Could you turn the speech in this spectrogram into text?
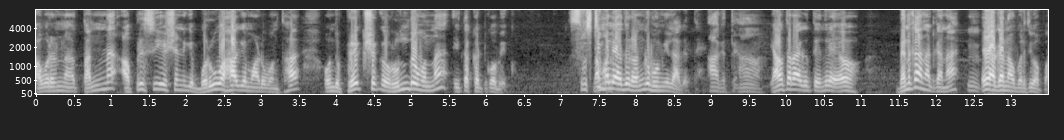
ಅವರನ್ನು ತನ್ನ ಅಪ್ರಿಸಿಯೇಷನ್ಗೆ ಬರುವ ಹಾಗೆ ಮಾಡುವಂತಹ ಒಂದು ಪ್ರೇಕ್ಷಕ ವೃಂದವನ್ನು ಈತ ಕಟ್ಕೋಬೇಕು. ಸೃಷ್ಟಿ ನಮ್ಮಲ್ಲಿ ಅದು ರಂಗಭೂಮಿಯಲ್ಲಿ ಆಗುತ್ತೆ. ಆಗುತ್ತೆ ಹಾಂ. ಯಾವ ಥರ ಆಗುತ್ತೆ ಅಂದರೆ ಬೆನಕ ನಾಟಕನ. ಏ ಆಗ ನಾವು ಬರ್ತೀವಪ್ಪ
